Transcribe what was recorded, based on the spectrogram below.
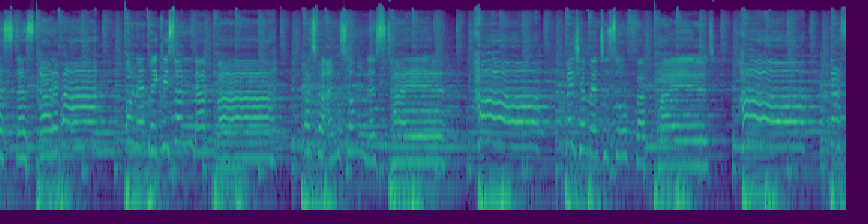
Was das gerade war? Unerträglich sonderbar. Was für ein misslungenes Teil. Ha! Welcher Mensch ist so verpeilt? Ha! Dass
